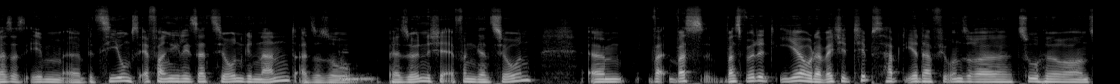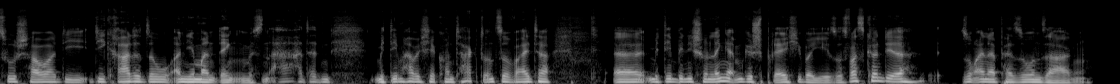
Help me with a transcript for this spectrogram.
hast es eben äh, Beziehungsevangelisation genannt, also so mhm. persönliche Evangelisation. Ähm, was, was würdet ihr oder welche Tipps habt ihr da für unsere Zuhörer und Zuschauer, die, die gerade so an jemanden denken müssen? Ah, dann, mit dem habe ich hier Kontakt und so weiter. Äh, mit dem bin ich schon länger im Gespräch über Jesus. Was könnt ihr so einer Person sagen?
